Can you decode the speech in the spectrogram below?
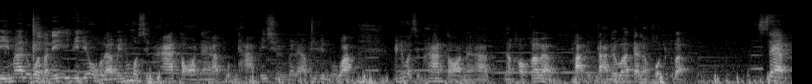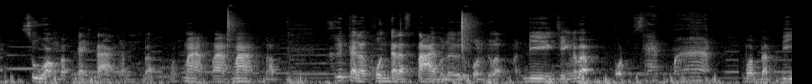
ดีมากทุกคนตอนนี้ EP ที่ 6 แล้วมีทั้งหมด 15 ตอนนะครับผมถามพี่ชินมาแล้วพี่ชินบอกว่ามีทั้งหมด 15 ตอนนะครับแล้วเขาก็แบบฝากติดตามด้วยว่าแต่ละคนคือแบบแซบซวงแบบแตกต่างกันแบบมากๆมากมากแบบคือแต่ละคนแต่ละสไตล์หมดเลยทุกคนคือแบบดีจริงๆแล้วแบบบทแซบมากบทแบบดี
